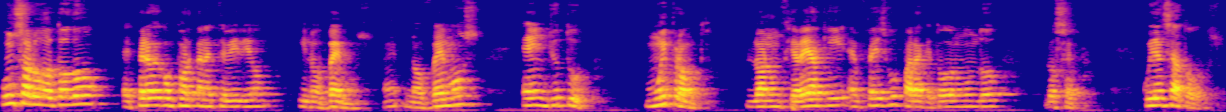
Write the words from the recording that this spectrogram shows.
Un saludo a todos, espero que compartan este vídeo y nos vemos. ¿eh? Nos vemos en YouTube muy pronto. Lo anunciaré aquí en Facebook para que todo el mundo lo sepa. Cuídense a todos.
